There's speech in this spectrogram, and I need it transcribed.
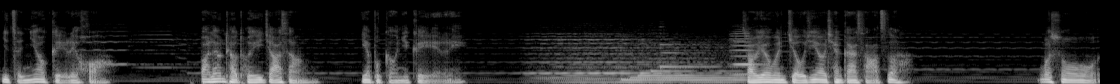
你真要给的话，把两条腿加上也不够你给的。赵月问：“究竟要钱干啥子？”我说：“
